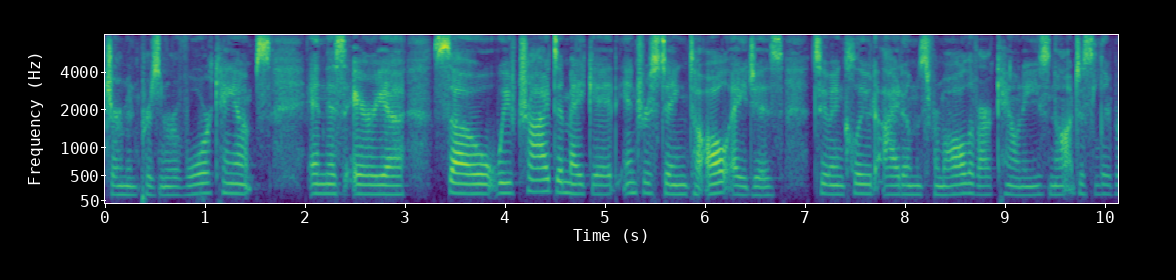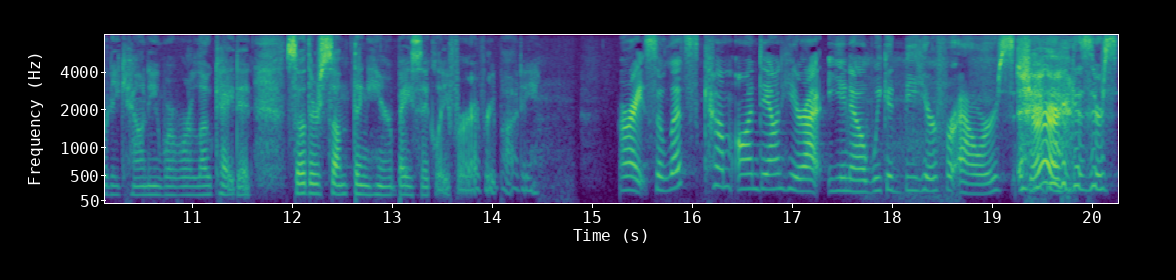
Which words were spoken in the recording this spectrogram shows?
German prisoner of war camps in this area. So we've tried to make it interesting to all ages to include items from all of our counties, not just Liberty County where we're located. So there's something here basically for everybody. All right, so let's come on down here. I, you know, we could be here for hours. Sure, because there's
